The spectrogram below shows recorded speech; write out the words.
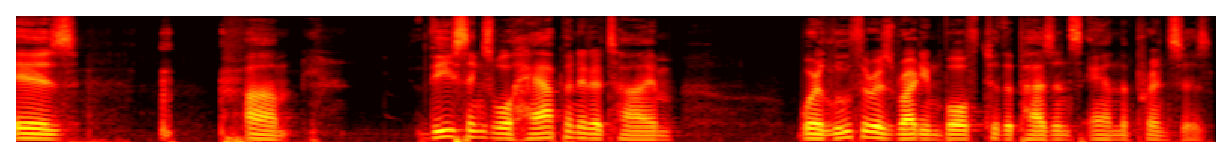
is um, these things will happen at a time where Luther is writing both to the peasants and the princes.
